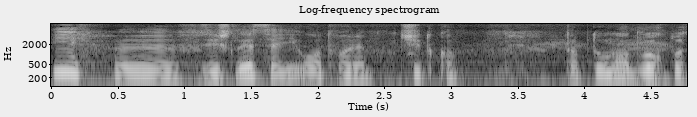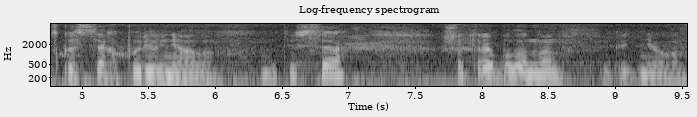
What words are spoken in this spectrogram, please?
І е, зійшлися і отвори чітко. Тобто воно в двох плоскостях порівняло. От і все, що треба було нам від нього.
